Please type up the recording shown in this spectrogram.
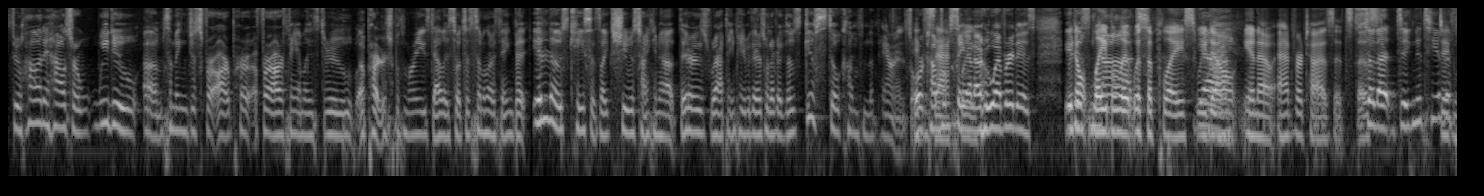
through Holiday House or we do um, something just for our per, for our families through a partnership with Marie's Deli, so it's a similar thing. But in those cases, like she was talking about, there's wrapping paper, there's whatever. Those gifts still come from the parents or come from Exactly. Santa, whoever it is. We don't is label it with the place. We Yeah. don't, you know, advertise it's those so that dignity of the dignity.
